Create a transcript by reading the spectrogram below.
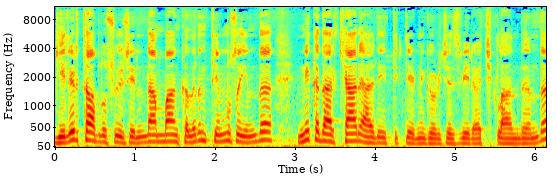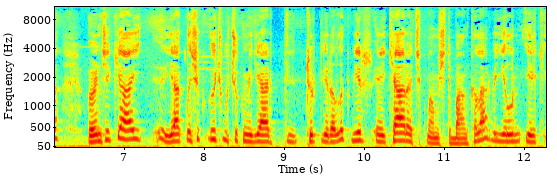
gelir tablosu üzerinden bankaların Temmuz ayında ne kadar kar elde ettiklerini göreceğiz veri açıklandığında. Önceki ay e, yaklaşık 3,5 milyar Türk liralık bir e, kar açıklamıştı bankalar ve yılın ilk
